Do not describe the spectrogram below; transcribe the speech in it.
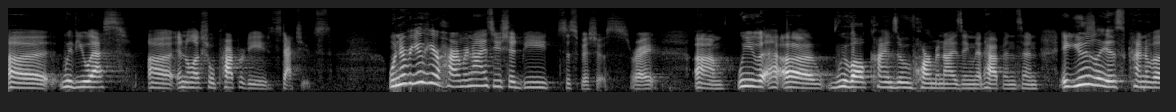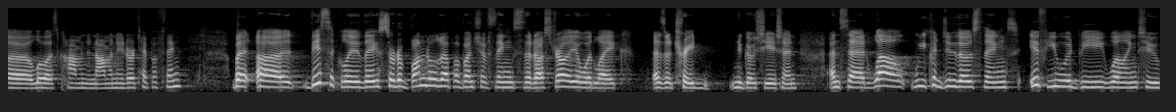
uh, with U.S. Uh, intellectual property statutes. Whenever you hear harmonize, you should be suspicious, right? Um, we've, uh, we've all kinds of harmonizing that happens, and it usually is kind of a lowest common denominator type of thing. But uh, basically, they sort of bundled up a bunch of things that Australia would like as a trade negotiation and said, well, we could do those things if you would be willing to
